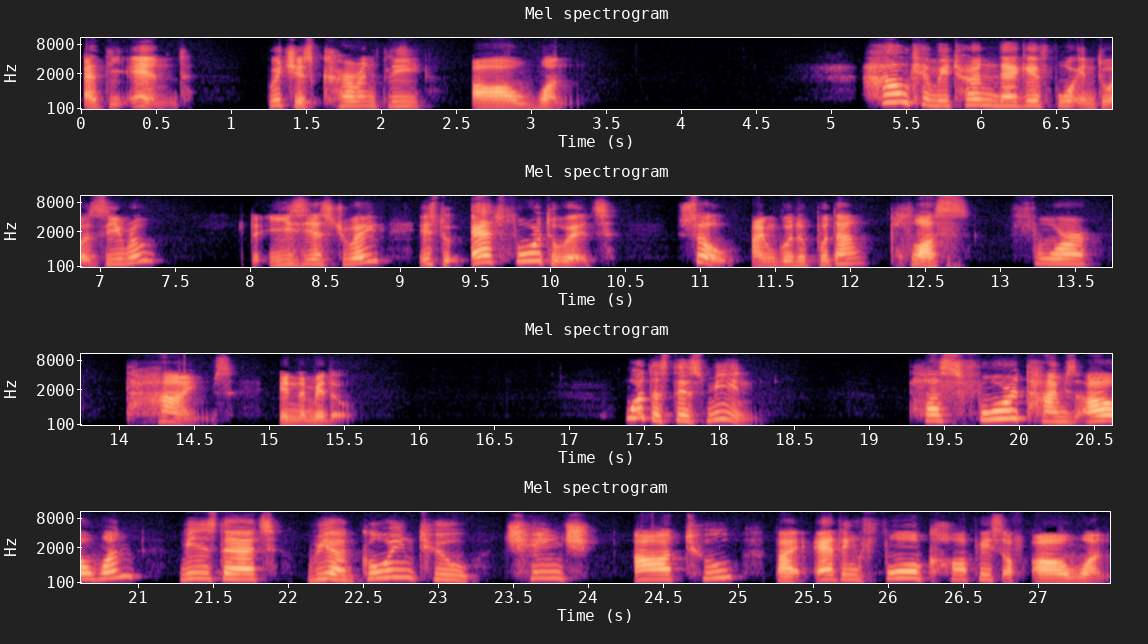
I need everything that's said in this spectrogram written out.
at the end, which is currently R1. How can we turn negative 4 into a 0? The easiest way is to add 4 to it So I'm going to put down plus 4 times in the middle. What does this mean? Plus 4 times R1 means that we are going to change R2 by adding 4 copies of R1.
